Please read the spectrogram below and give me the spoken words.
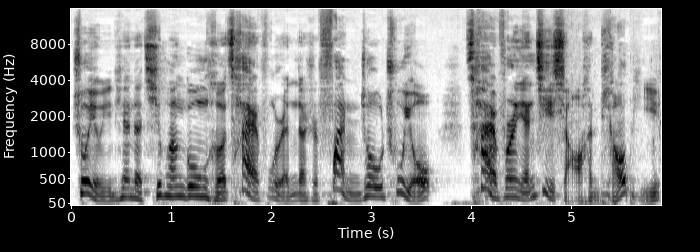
说有一天的齐桓公和蔡夫人呢是泛舟出游。蔡夫人年纪小，很调皮。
